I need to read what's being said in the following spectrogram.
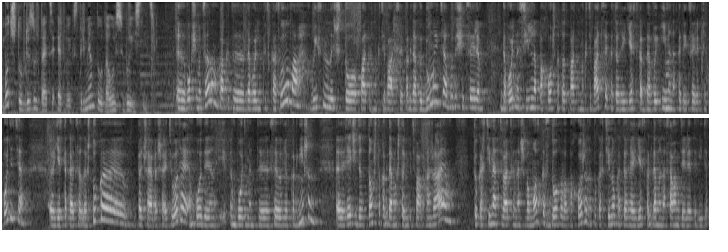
Вот что в результате этого эксперимента удалось выяснить. Э, в общем и целом, как это довольно предсказуемо, выяснилось, что паттерн активации, когда вы думаете о будущей цели, довольно сильно похож на тот паттерн активации, который есть, когда вы именно к этой цели приходите. Э, есть такая целая штука, большая-большая теория, embodiment theory of cognition. Э, речь идет о том, что когда мы что-нибудь воображаем, то картина активации нашего мозга здорово похожа на ту картину, которая есть, когда мы на самом деле это видим.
